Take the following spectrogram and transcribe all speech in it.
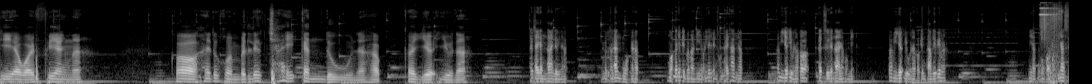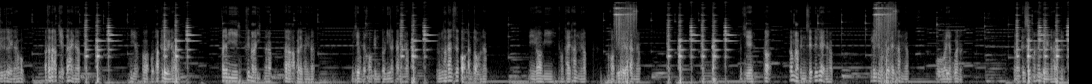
ที่เอาไว้เฟี้ยงนะ ก็ให้ทุกคนไปเลือกใช้กันดูนะครับ ก็เยอะอยู่นะกระจายได้เลยครับแล้วก็ด้านบวกนะครับบวกก็จะเป็นประมาณนี้ไม่ได้เป็นไททันครับถ้ามีเยอะอยู่ก็ซื้อได้ครับถ้ามีเยอะอยู่ก็ติดตามได้ด้วยนะเนี่ยผมขออนุญาตซื้อเลยนะครับถ้ารับเก็บได้ครับเนี่ยผมรับเลยนะครับถ้ามีขึ้นมาอีกนะครับตลาดอะไรนะครับเดี๋ยวผมขอเป็นตัวนี้กันครับหรือถ้าซื้อก่อนต่อนะครับนี่ก็มีของไททันครับขอซื้อได้ครับโอเคก็ก็มาเป็นเซ็ตเลยครับนี่เป็นไททันครับโอ้ยวันเราไปซื้อมาเลยนะครับ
